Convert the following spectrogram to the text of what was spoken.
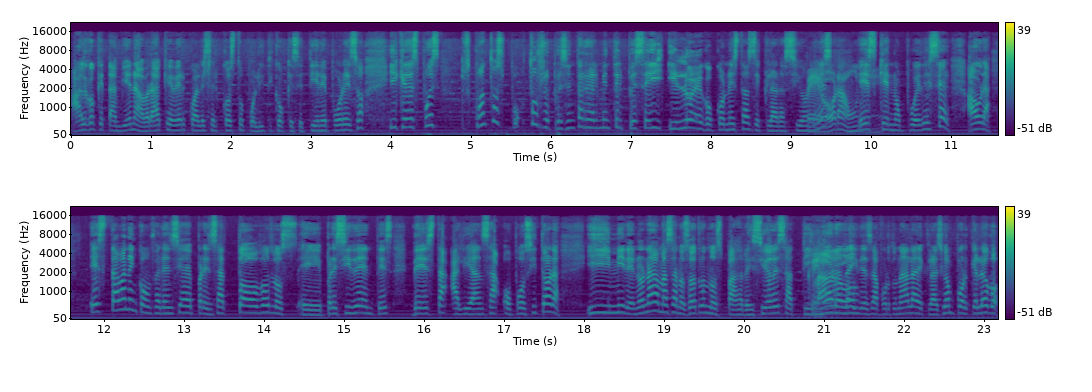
algo que también habrá que ver cuál es el costo político que se tiene por eso, y que después, pues, ¿cuántos votos representa realmente el PCI? Y luego con estas declaraciones, aún, es ¿eh? que no puede ser. Ahora, estaban en conferencia de prensa todos los eh, presidentes de esta alianza opositora. Y mire, no nada más a nosotros nos pareció desatinada Claro. y desafortunada la declaración, porque luego,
